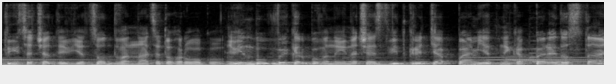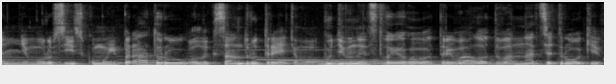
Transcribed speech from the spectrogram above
1912 року. Він був викарбований на честь відкриття пам'ятника передостанньому російському імператору Олександру III. Будівництво його тривало 12 років,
